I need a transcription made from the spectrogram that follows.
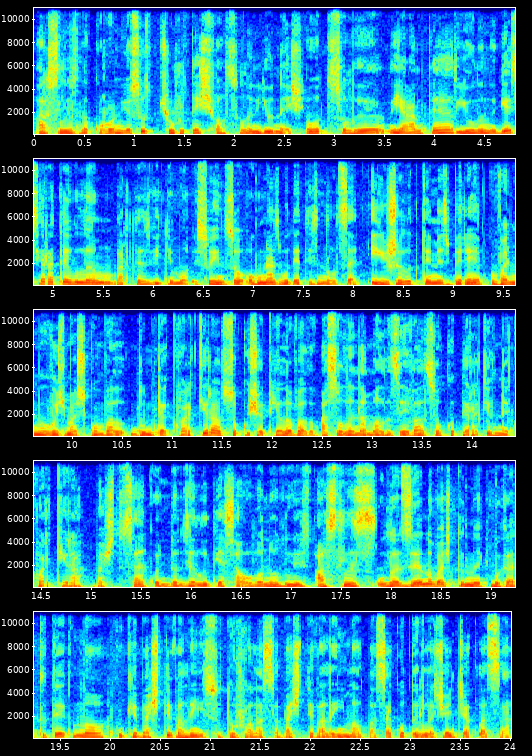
Аслызна курон ёсыз чурутешвал солен юнеш. Вот солы ярамте, юлыны гес ярате вылем. Картес, видимо, соинсо огназ будет изнылзе. И жылык темез бере. Ваньмы возьмашком вал дунте квартира, со кушот ялывалу. А солы намалы зейвал, со кооперативная квартира. Баштыса, кондон зелыт яса улоно луис. Аслыз улазено баштыны быгатытек, но куке баште валени сотуш Валаса, баште валени малпаса, котырлашан чакласа.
